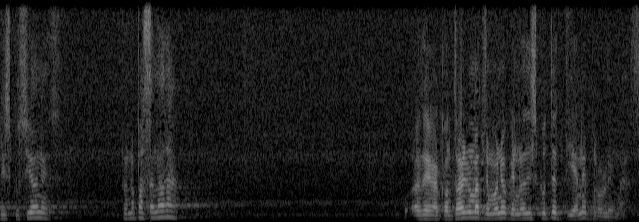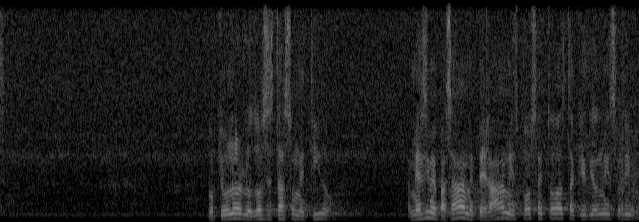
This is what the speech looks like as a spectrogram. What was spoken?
discusiones. Pero no pasa nada. Al contrario, un matrimonio que no discute tiene problemas. Porque uno de los dos está sometido. A mí así me pasaba, me pegaba a mi esposa y todo hasta que Dios me hizo libre.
